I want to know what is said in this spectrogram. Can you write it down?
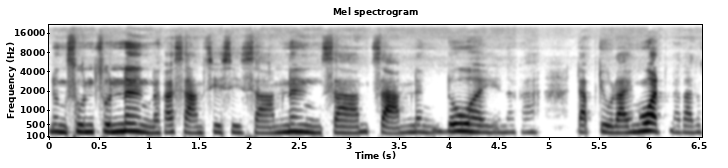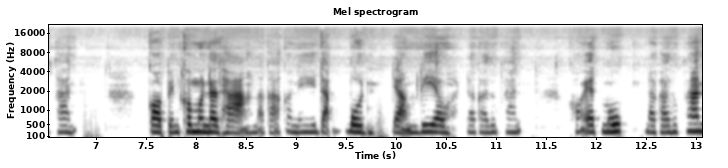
หนึ่งศูนย์ศูนย์หนึ่งนะคะสามสี่สี่สามหนึ่งสามสามหนึ่งด้วยนะคะ ดับอยู่หลายงวดนะคะทุกท่าน ก็เป็นข้อมูลแนวทางนะคะก็นี้ดับบนอย่างเดียวนะคะทุกท่านของแอดมุกนะคะทุกท่าน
